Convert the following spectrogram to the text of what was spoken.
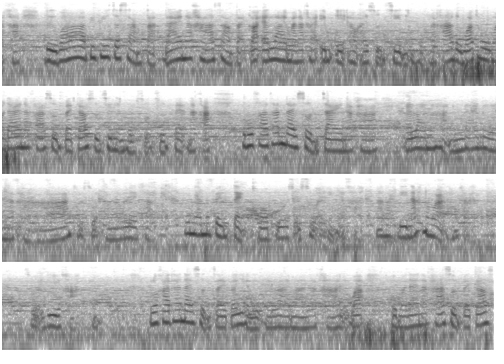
นะคะ หรือว่าพี่ๆจะสั่งตัดได้นะคะ สั่งตัดก็แอดไลน์มานะคะ M A L I 0 4 1 6นะคะหรือว่าโทรมาได้นะคะ 0 8 9 0 4 1 6 0 0 8นะคะคุณลูกค้าท่านใดสนใจนะคะแอดไลน์มาหานุ่มได้เลยนะคะ สวยๆทั้งนั้นเลยค่ะพวกนี้มันเป็นแต่งคอบัวสวยๆอย่างเงี้ยค่ะน่ารักดีนะน้องหวานค่ะ สวยดีค่ะลูกค้าท่านใดสนใจก็อย่าลืมแอดไลน์มานะคะ หรือว่าโทรมาได้นะคะ0 8 9 0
